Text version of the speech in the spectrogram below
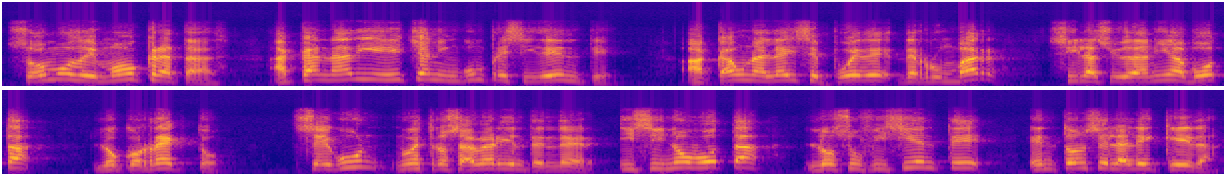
somos demócratas. Acá nadie echa ningún presidente. Acá una ley se puede derrumbar si la ciudadanía vota lo correcto, según nuestro saber y entender. Y si no vota lo suficiente, entonces la ley queda.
